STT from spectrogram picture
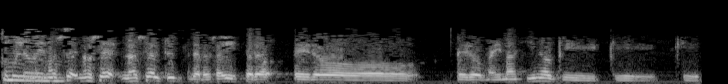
cómo lo vemos? No sé, no sé, no sé el tweet de Rosaís, pero, pero, pero me imagino que, que, que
